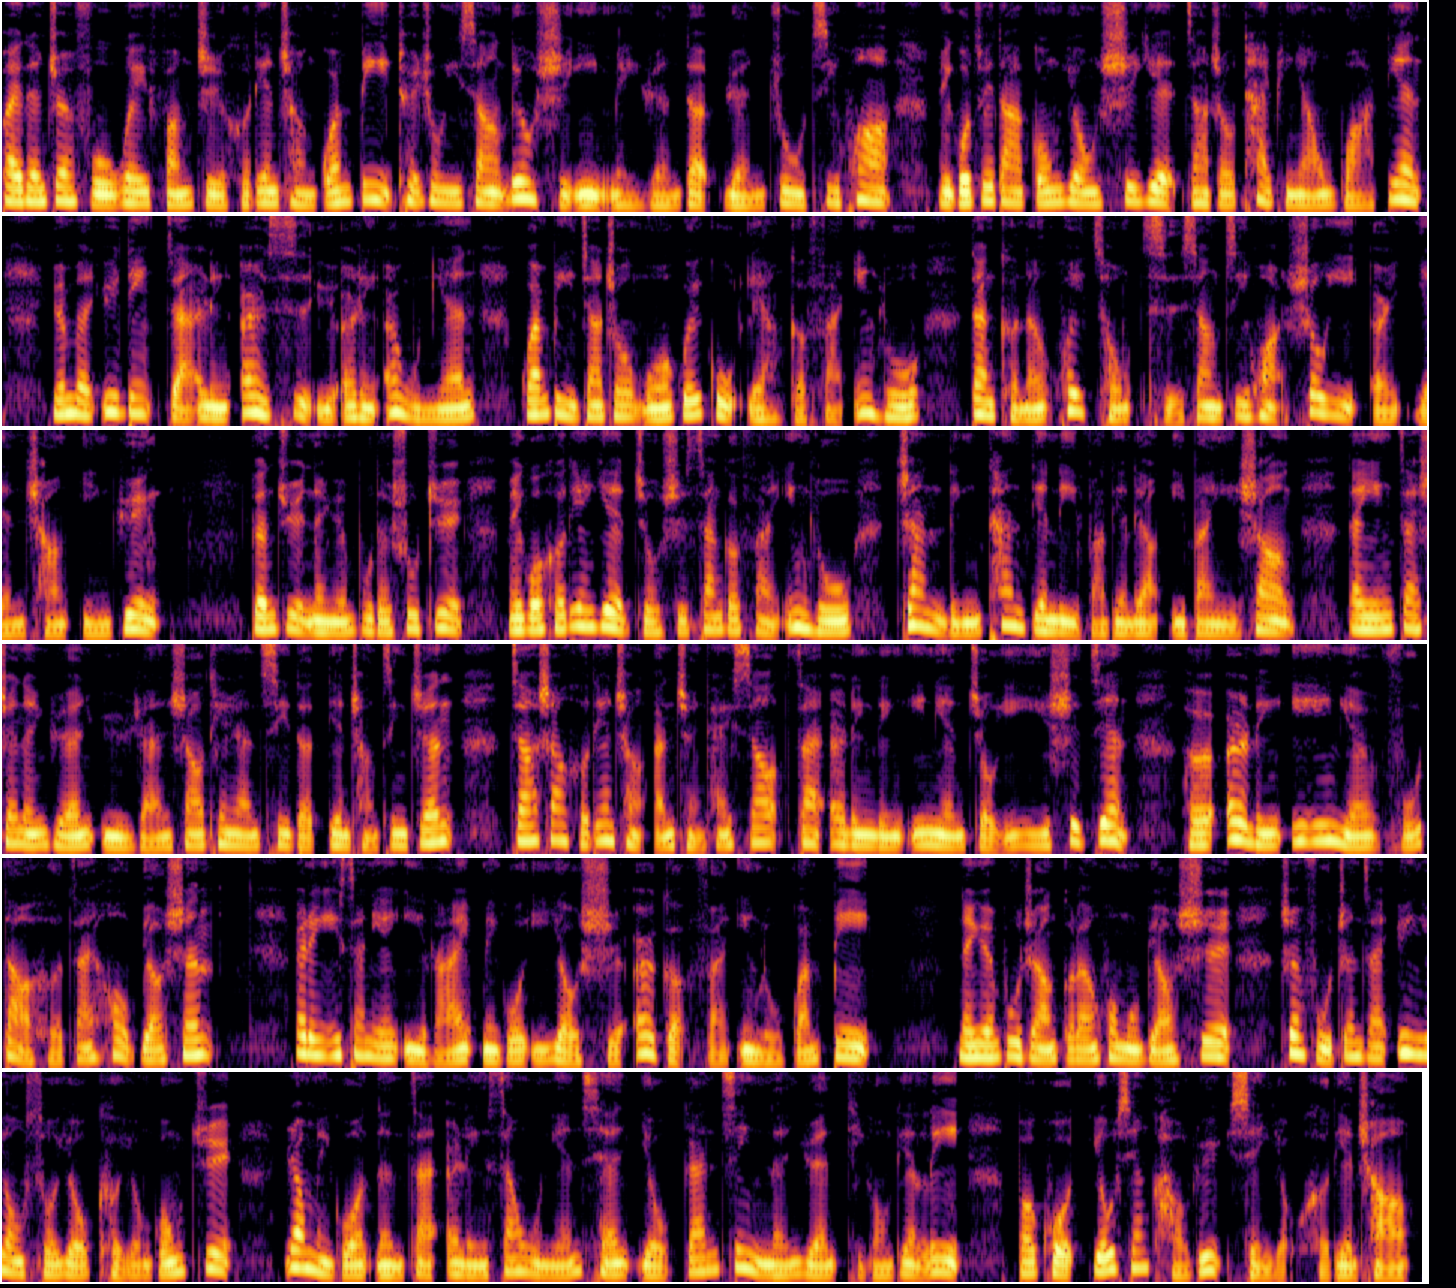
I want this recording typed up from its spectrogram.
拜登政府为防止核电厂关闭，推出一项六十亿美元的援助计划。美国最大公用事业加州太平洋瓦电原本预定在二零二四与二零二五年关闭加州魔鬼谷两个反应炉，但可能会从此项计划受益而延长营运。根据能源部的数据，美国核电业九十三个反应炉占零碳电力发电量一半以上，但因再生能源与燃烧天然气的电厂竞争，加上核电厂安全开销在二零零一年九一一事件和二零一一年福岛核灾后飙升。二零一三年以来，美国已有十二个反应炉关闭。能源部长格兰霍姆表示，政府正在运用所有可用工具，让美国能在二零三五年前有干净能源提供电力，包括优先考虑现有核电厂。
